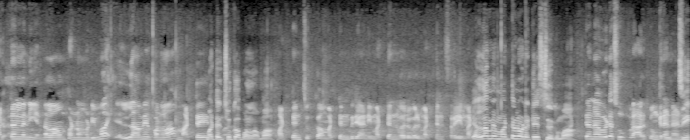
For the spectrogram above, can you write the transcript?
மட்டன்ல நீ என்னெல்லாம் பண்ண முடியுமோ எல்லாமே பண்ணலாம். மட்டன் மட்டன் சுக்கா பண்ணலாமா? Mutton sukka mutton biryani mutton வறுவல் மட்டன் ஃப்ரை எல்லாமே மட்டனோட டேஸ்ட் இருக்குமா? மட்டனை விட சூப்பரா இருக்குங்கிறேன் ஜி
